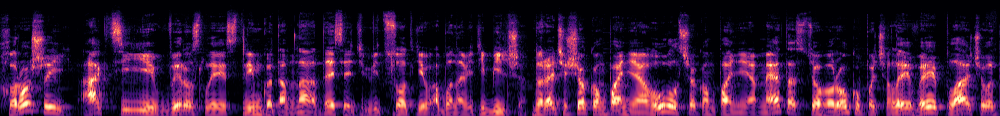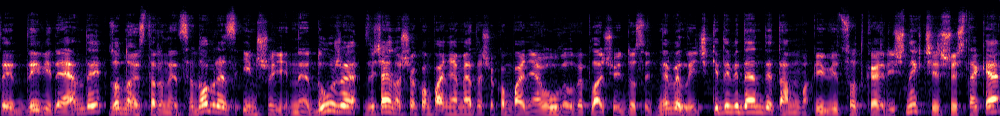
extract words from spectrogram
хороший, акції виросли стрімко там на 10% або навіть і більше. До речі, що компанія Google, що компанія Meta з цього року почали виплачувати дивіденди. З одної сторони це добре, з іншої не дуже. Звичайно, що компанія Meta, що компанія Google виплачують досить невеличкі дивіденди, там піввідсотка річних чи щось таке.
